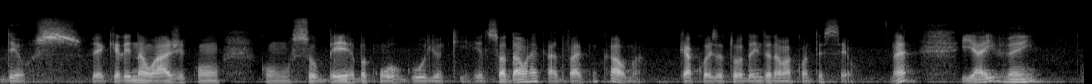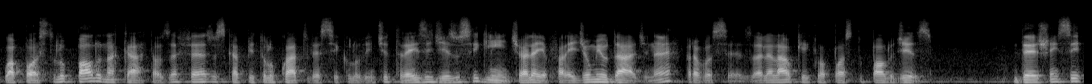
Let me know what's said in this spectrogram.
Deus. Vê que ele não age com, com soberba, com orgulho aqui. Ele só dá um recado, vai com calma, que a coisa toda ainda não aconteceu, né? E aí vem o apóstolo Paulo na carta aos Efésios, capítulo 4, versículo 23, e diz o seguinte: olha aí, eu falei de humildade, né, para vocês. Olha lá o que, que o apóstolo Paulo diz. Deixem-se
